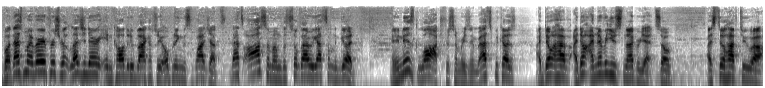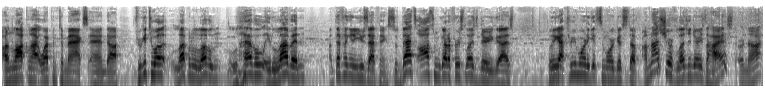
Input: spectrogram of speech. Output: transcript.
But that's my very first legendary in Call of Duty Black Ops 3 opening the supply drops. That's awesome. I'm so glad we got something good. And it is locked for some reason. That's because I don't have I don't I've never used sniper yet. So I still have to uh, unlock that weapon to max. And uh, if we get to weapon level level 11, I'm definitely going to use that thing. So that's awesome. We got our first legendary, you guys. We only got three more to get some more good stuff. I'm not sure if legendary is the highest or not.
